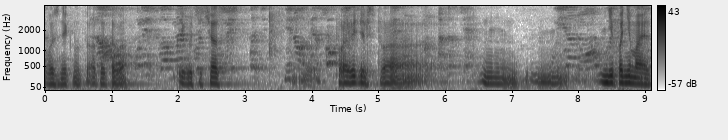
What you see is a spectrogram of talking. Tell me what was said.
возникнут от этого. И вот сейчас правительство не понимает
